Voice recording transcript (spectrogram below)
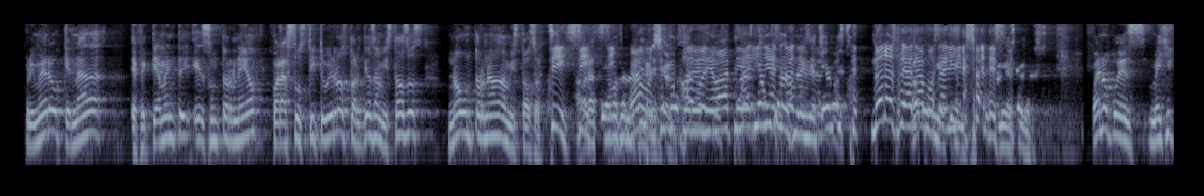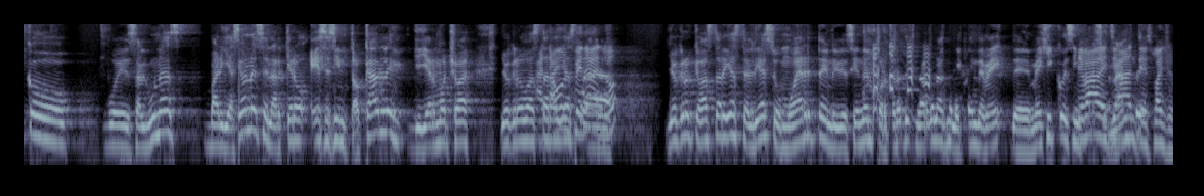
primero que nada, efectivamente es un torneo para sustituir los partidos amistosos, no un torneo amistoso. Sí, sí, Ahora vamos Vamos, el debate. Alineaciones. No nos perdamos, Alineaciones. alineaciones. Bueno, pues México, pues algunas variaciones. El arquero ese es intocable. Guillermo Ochoa, yo creo va a estar ahí un hasta. penal, ¿no? Yo creo que va a estar ahí hasta el día de su muerte y siendo el portero titular de la selección de, México. Es Te va a antes, Pancho.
